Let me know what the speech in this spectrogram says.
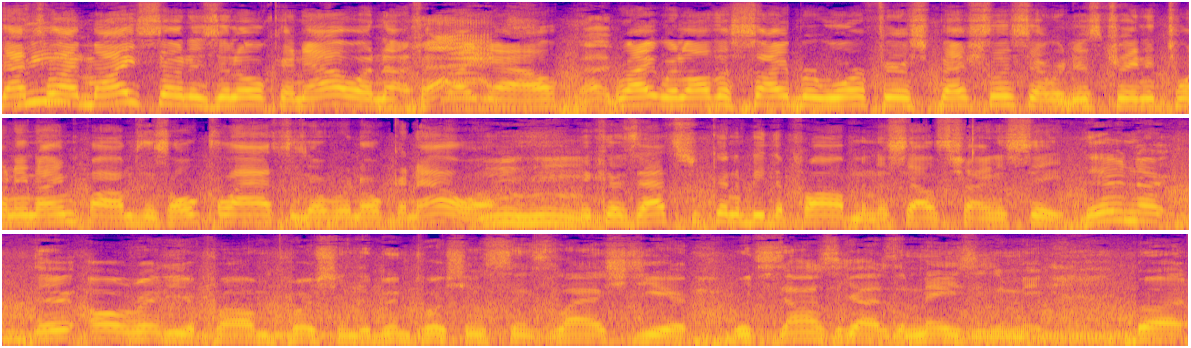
That's We- why my son is in Okinawa not, right now, That- right? With all the cyber warfare specialists that were just training 29 bombs. This whole class is over in Okinawa Mm-hmm. because that's going to be the problem in the South China Sea. They're not. They're already a problem pushing. They've been pushing since last year, which is honestly, God, is amazing to me. But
